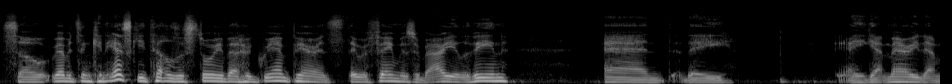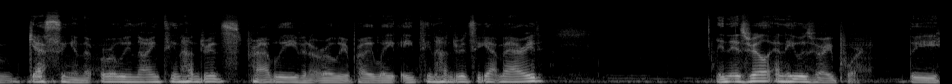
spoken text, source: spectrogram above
So Rebbetzin Kanievsky tells a story about her grandparents. They were famous, Rabbi Aryeh Levine, and they he got married. I'm guessing in the early 1900s, probably even earlier, probably late 1800s. He got married in Israel, and he was very poor. The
